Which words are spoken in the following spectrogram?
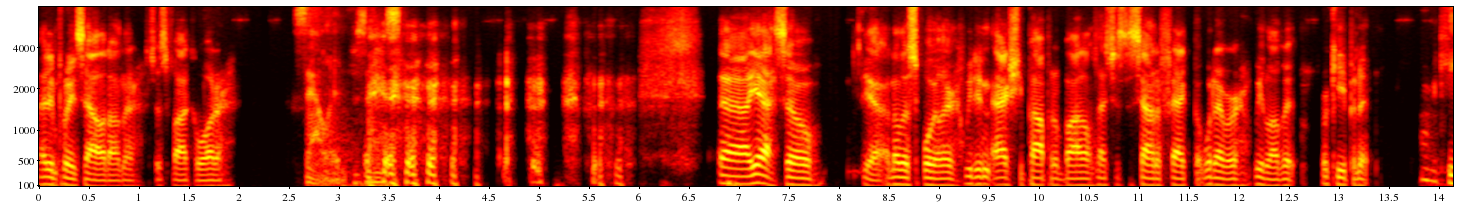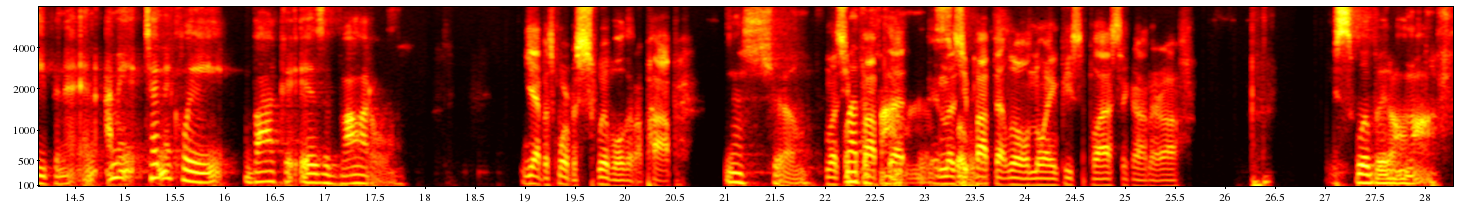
I didn't put any salad on there. Just vodka water. Salad. Uh, yeah. So, yeah, another spoiler. We didn't actually pop in a bottle. That's just a sound effect, but whatever. We love it. We're keeping it. We're keeping it. And I mean, technically, vodka is a bottle. Yeah, but it's more of a swivel than a pop. That's true. Unless you pop that, find one of unless you pop that little annoying piece of plastic on there off. You swivel it on off.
